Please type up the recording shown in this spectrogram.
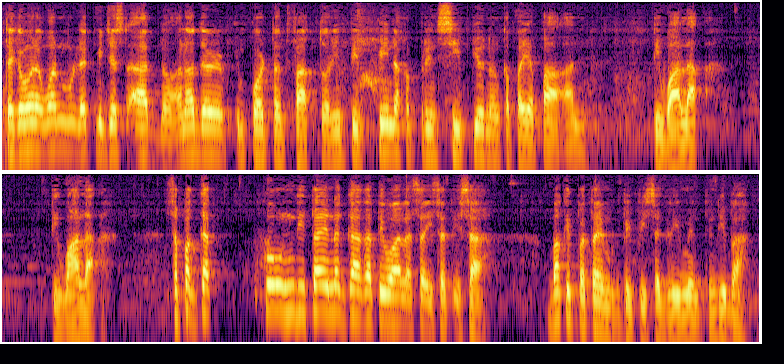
Teka muna, one, more- let me just add, no, another important factor, yung pi- pinaka-prinsipyo ng kapayapaan, tiwala. Tiwala. Sapagkat kung hindi tayo nagkakatiwala sa isa't isa, bakit pa tayo mag-peace agreement, hindi ba?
